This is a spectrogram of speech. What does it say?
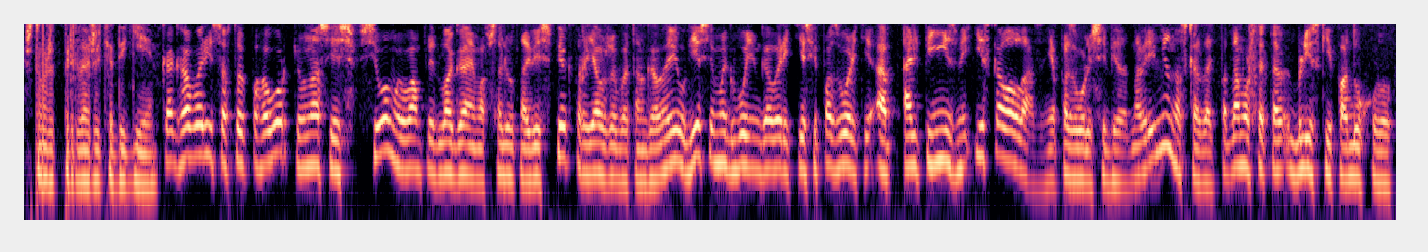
Что может предложить Адыгея? Как говорится в той поговорке, у нас есть все, мы вам предлагаем абсолютно весь спектр, я уже об этом говорил. Если мы будем говорить, если позволите, об альпинизме и скалолазании, я позволю себе одновременно сказать, потому что это близкие по духу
